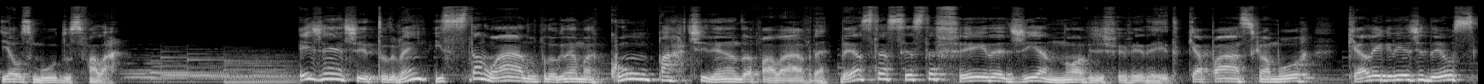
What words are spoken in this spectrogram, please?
e aos mudos falar. Ei, gente, tudo bem? Está no ar o programa Compartilhando a Palavra desta sexta-feira, dia 9 de fevereiro. Que a paz, que o amor, que a alegria de Deus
